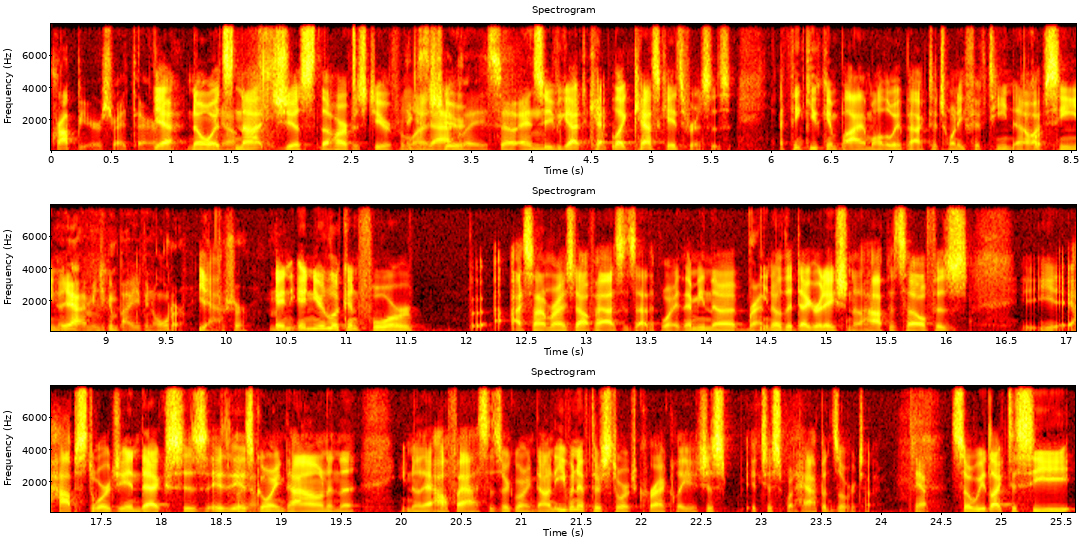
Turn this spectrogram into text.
crop years right there. yeah, no, it's know? not just the harvest year from last year. exactly. So and so you've got ca- like Cascades, for instance. I think you can buy them all the way back to 2015. Now I've seen yeah, I mean you can buy even older. Yeah, for sure. And and you're looking for isomerized alpha acids at the point. I mean, the Right. you know the degradation of the hop itself is hop storage index is is, is yeah. going down, and the you know the alpha acids are going down. Even if they're stored correctly, it's just it's just what happens over time. Yeah. So we'd like to see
